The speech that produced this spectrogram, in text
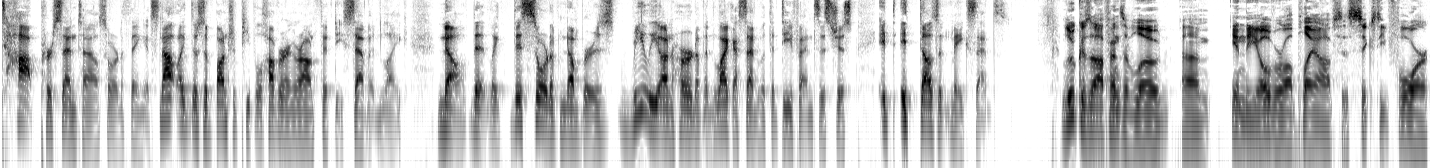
top percentile sort of thing. It's not like there's a bunch of people hovering around 57. Like no, that like this sort of number is really unheard of and like I said with the defense, it's just it it doesn't make sense. Luka's offensive load um, in the overall playoffs is 64.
